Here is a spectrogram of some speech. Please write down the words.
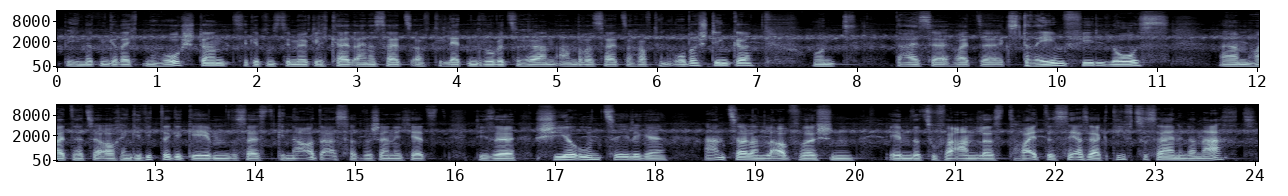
behindertengerechten Hochstand gibt uns die Möglichkeit, einerseits auf die Lettengrube zu hören, andererseits auch auf den Oberstinker. Und da ist ja heute extrem viel los. Ähm, heute hat es ja auch ein Gewitter gegeben. Das heißt, genau das hat wahrscheinlich jetzt diese schier unzählige Anzahl an Laubfröschen eben dazu veranlasst, heute sehr, sehr aktiv zu sein in der Nacht.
